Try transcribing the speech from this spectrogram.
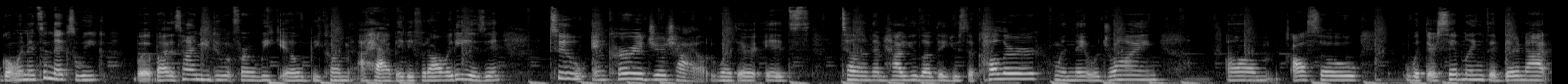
going into next week. But by the time you do it for a week, it'll become a habit if it already isn't. To encourage your child, whether it's telling them how you love their use of color when they were drawing, um, also, with their siblings, if they're not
